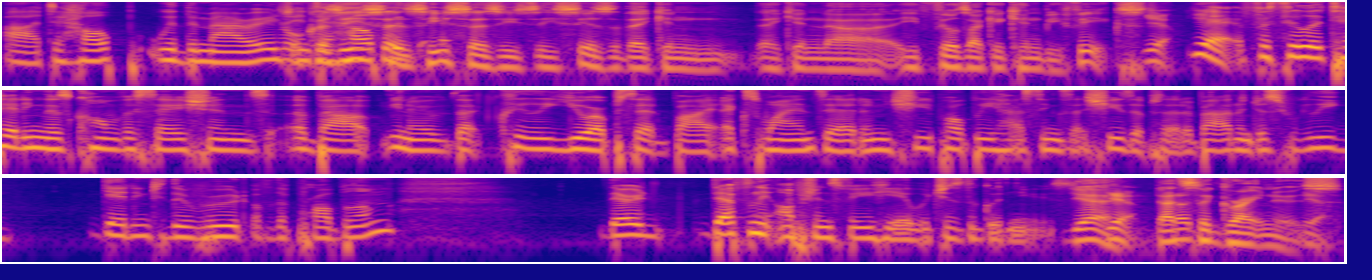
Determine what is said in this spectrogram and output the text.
uh, to help with the marriage and to Because he says he says he says that they can they can uh, he feels like it can be fixed. Yeah. yeah, facilitating those conversations about, you know, that clearly you're upset by X, Y, and Z, and she probably has things that she's upset about, and just really getting to the root of the problem. There are definitely options for you here, which is the good news. Yeah, Yeah, that's that- the great news.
